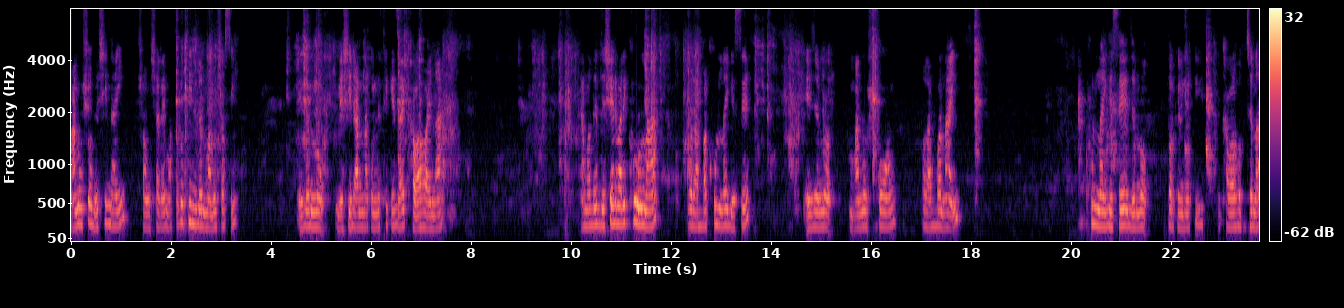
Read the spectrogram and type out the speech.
মানুষও বেশি নাই, সংসারে মাত্র তিনজন মানুষ আছি। এই জন্য বেশি রান্না করলে থেকে যায়, খাওয়া হয় না। আমাদের দেশের বাড়ি খুলনা, ওর আব্বা খুলনায় গেছে। এই জন্য মানুষ কম, ওর আব্বা নাই। খুলনায় গেছে, এই জন্য তরকারি বাকি খাওয়া হচ্ছে না।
